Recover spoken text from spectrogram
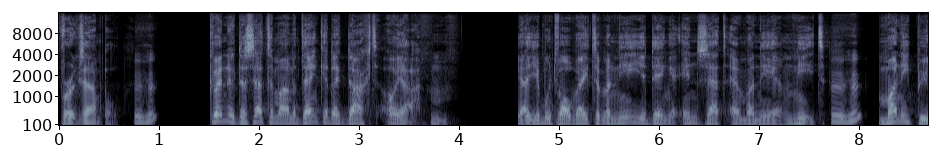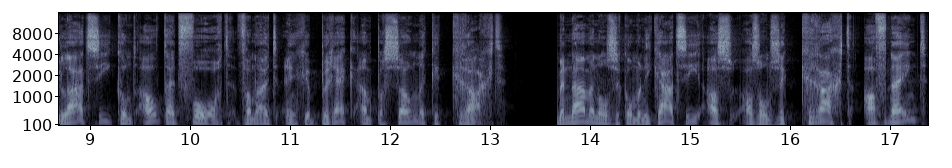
for example. Mhm. Ik weet nog, dat zette me aan het denken dat ik dacht, oh ja, hm. ja, je moet wel weten wanneer je dingen inzet en wanneer niet. Mhm. Manipulatie komt altijd voort vanuit een gebrek aan persoonlijke kracht. Met name in onze communicatie, als, als onze kracht afneemt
